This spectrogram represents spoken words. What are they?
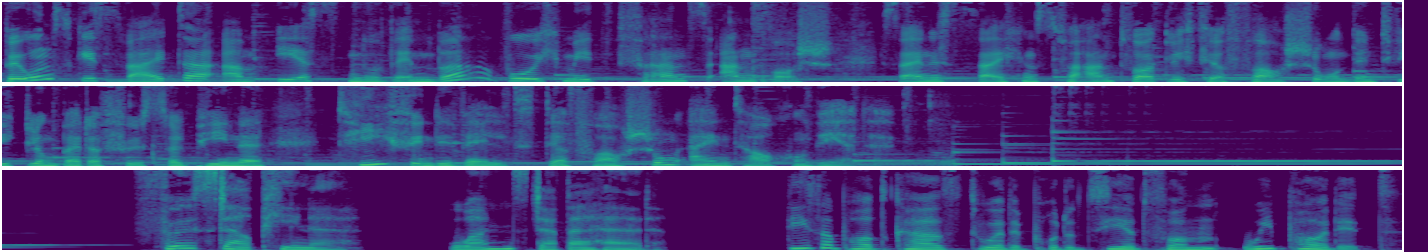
Bei uns geht's weiter am 1. November, wo ich mit Franz Androsch, seines Zeichens verantwortlich für Forschung und Entwicklung bei der Föstalpine, tief in die Welt der Forschung eintauchen werde. Föstalpine. One step ahead. Dieser Podcast wurde produziert von WePodit.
